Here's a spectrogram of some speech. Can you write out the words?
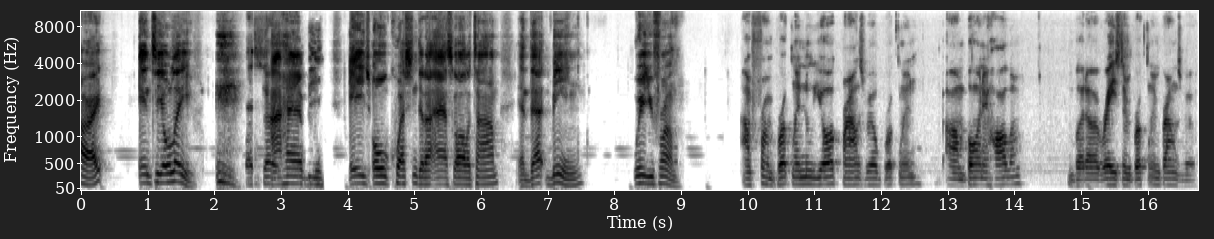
All right, NTO Lave. Yes, sir. I have the age old question that I ask all the time, and that being, where are you from? I'm from Brooklyn, New York, Brownsville, Brooklyn. Um, born in Harlem, but uh, raised in Brooklyn, Brownsville.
